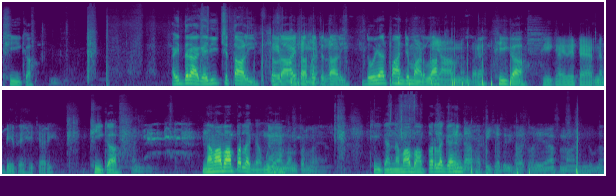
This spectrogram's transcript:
ਠੀਕ ਆ। ਇੱਧਰ ਆ ਗਿਆ ਜੀ 44 ਸਵਰਾਜ 744 2005 ਮਾਡਲ ਆ। ਪੰਜਾਬ ਨੰਬਰ ਆ। ਠੀਕ ਆ। ਠੀਕ ਆ ਇਹਦੇ ਟਾਇਰ 90 ਪੈਸੇ ਚਾਰੇ। ਠੀਕ ਆ। ਹਾਂਜੀ। ਨਵਾਂ ਬੰਪਰ ਲੱਗਾ ਮੂਰੇ ਨਵਾਂ ਬੰਪਰ ਲਾਇਆ। ਠੀਕ ਆ ਨਵਾਂ ਬੰਪਰ ਲੱਗਾ ਜੀ ਡੰਡਾ ਫੱਟੀ ਛਤਰੀ ਸਾਰਾ ਕੁਝ ਇਹਦਾ ਸਮਾਨ ਮਿਲੂਗਾ।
